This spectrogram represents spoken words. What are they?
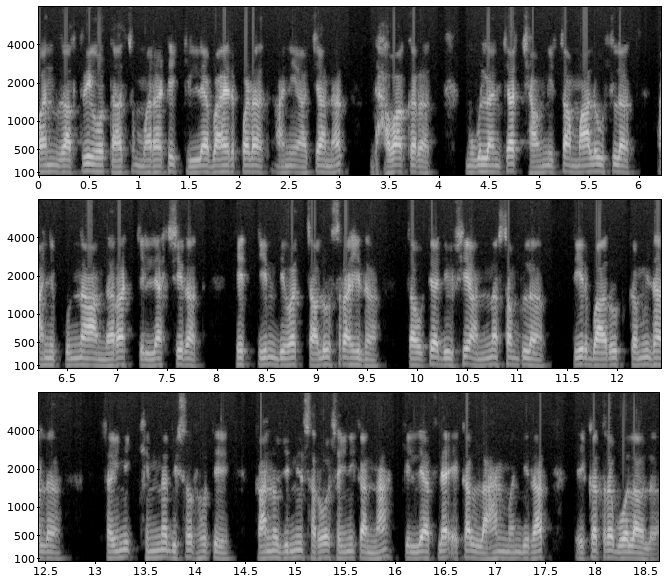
पण रात्री होताच मराठी किल्ल्याबाहेर पडत आणि अचानक धावा करत मुघलांच्या छावणीचा माल उचलत आणि पुन्हा अंधारात किल्ल्यात शिरत. हे तीन दिवस चालूच राहिलं. चौथ्या दिवशी अन्न संपलं. तीर बारूद कमी झालं. सैनिक खिन्न दिसत होते. कान्होजींनी सर्व सैनिकांना किल्ल्यातल्या एका लहान मंदिरात एकत्र बोलावलं.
